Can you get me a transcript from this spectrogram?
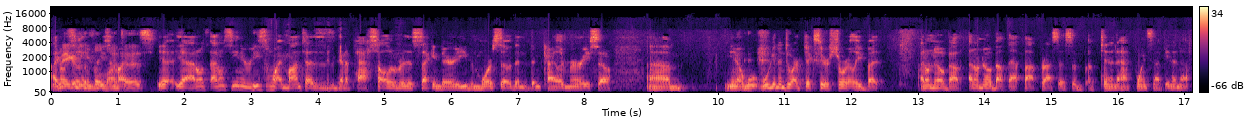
I don't see any the full reason why. Montez. Yeah, yeah, I don't, I don't see any reason why Montez is going to pass all over this secondary even more so than than Kyler Murray. So, um, you know, we'll, we'll get into our picks here shortly, but I don't know about I don't know about that thought process of, of ten and a half points not being enough.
